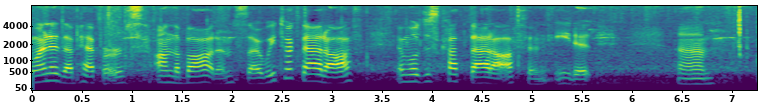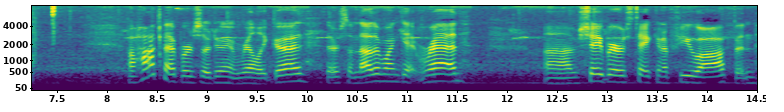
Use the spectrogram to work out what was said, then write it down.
one of the peppers on the bottom. So we took that off and we'll just cut that off and eat it. Um, the hot peppers are doing really good. There's another one getting red. Um, Shea Bear's taking a few off and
